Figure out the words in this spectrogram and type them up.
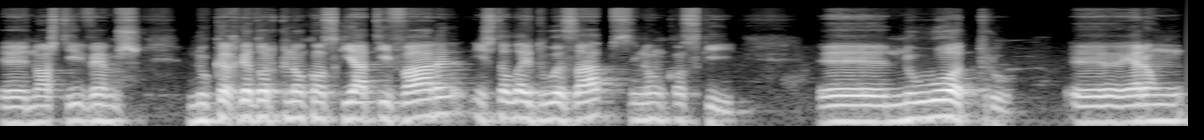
Eh, nós tivemos no carregador que não conseguia ativar, instalei duas apps e não consegui. Eh, no outro eh, era um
